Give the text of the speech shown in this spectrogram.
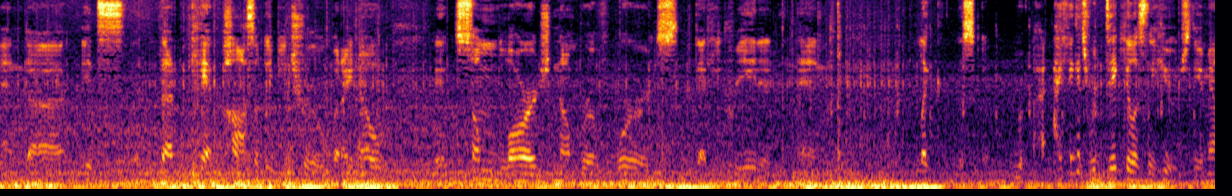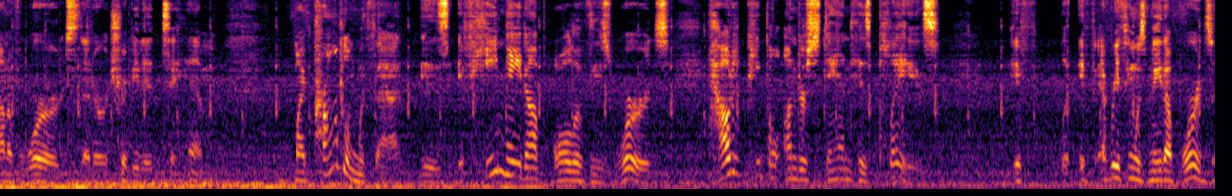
and uh, it's that can't possibly be true. But I know it's some large number of words that he created, and like I think it's ridiculously huge the amount of words that are attributed to him. My problem with that is if he made up all of these words, how did people understand his plays? If if everything was made up words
